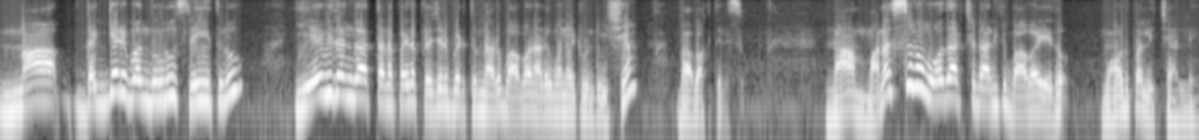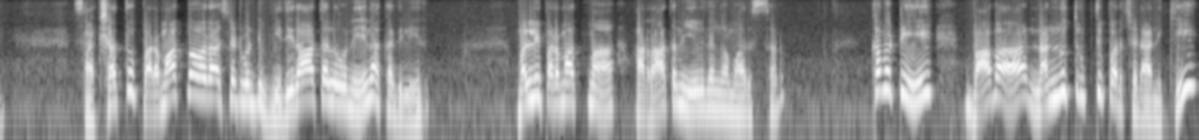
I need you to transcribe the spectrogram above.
నా దగ్గరి బంధువులు స్నేహితులు ఏ విధంగా తనపైన ప్రెజర్ పెడుతున్నారు బాబాను అడగమనేటువంటి విషయం బాబాకు తెలుసు. నా మనస్సును ఓదార్చడానికి బాబా ఏదో మామిడిపల్లి ఇచ్చాడులే. సాక్షాత్తు పరమాత్మ రాసినటువంటి విధిరాతలోనే నాకు అది లేదు. మళ్ళీ పరమాత్మ ఆ రాతను ఏ విధంగా మారుస్తాడు? కాబట్టి బాబా నన్ను తృప్తిపరచడానికి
